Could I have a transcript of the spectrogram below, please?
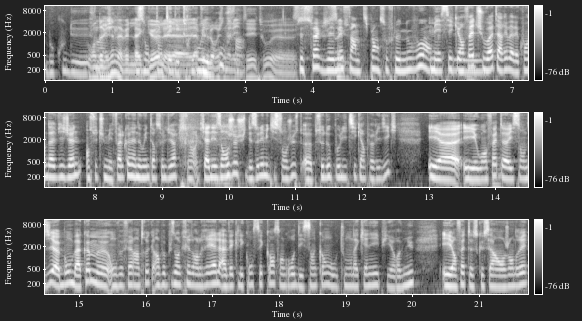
beaucoup de. WandaVision avait de la ils ont gueule, tenté et des elle trucs avait de l'originalité et tout. euh, C'est ça que j'ai aimé, c'est un petit peu un souffle nouveau. en Mais c'est qu'en fait, tu vois, t'arrives avec WandaVision, ensuite tu mets Falcon and the Winter Soldier qui, ont- qui a des enjeux, je suis désolée, mais qui sont juste euh, pseudo-politiques un peu ridiques. Et, euh, et où en fait, euh, ils se sont dit, euh, bon, bah, comme on veut faire un truc un peu plus ancré dans le réel, avec les conséquences en gros des 5 ans où tout le monde a canné et puis est revenu, et en fait, ce que ça a engendré.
